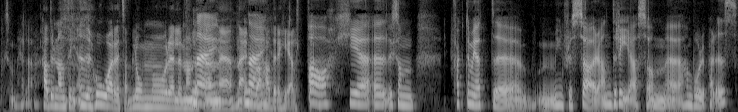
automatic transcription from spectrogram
Liksom hela... Hade du någonting i håret, så blommor eller någon Nej. liten... eh, Nej, du Nej. bara hade det helt... Ja, he, eh, liksom, faktum är att eh, min frisör André, som, eh, han bor i Paris.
